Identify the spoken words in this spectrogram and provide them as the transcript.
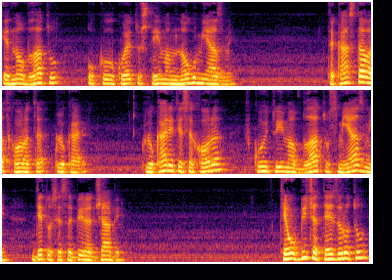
едно блато, около което ще има много миазми. Така стават хората клюкари. Клюкарите са хора, в които има блато с миазми, дето се събират джаби. Те обичат езерото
